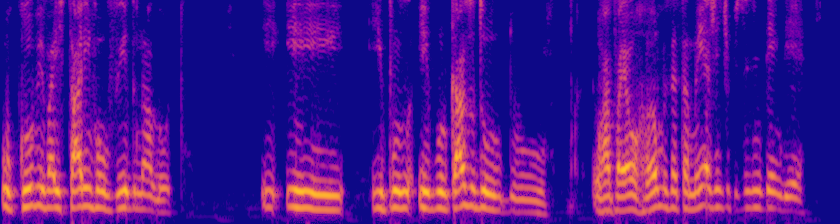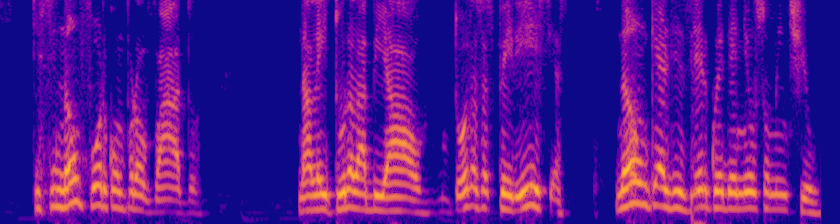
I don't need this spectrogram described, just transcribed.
o clube vai estar envolvido na luta. E, e, e, por, e por causa do, do, do Rafael Ramos, é, também a gente precisa entender que se não for comprovado na leitura labial, em todas as perícias, não quer dizer que o Edenilson mentiu.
